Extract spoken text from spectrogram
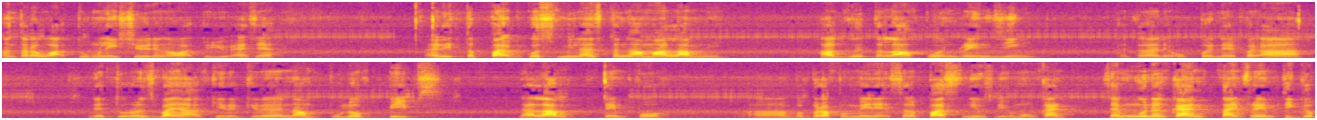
Antara waktu Malaysia dengan waktu US. Ya. Jadi tepat pukul 9.30 malam ni. Harga telah pun ranging. Katalah dia open daripada... Uh, dia turun sebanyak kira-kira 60 pips dalam tempoh uh, beberapa minit selepas news diumumkan. Saya menggunakan time frame 30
